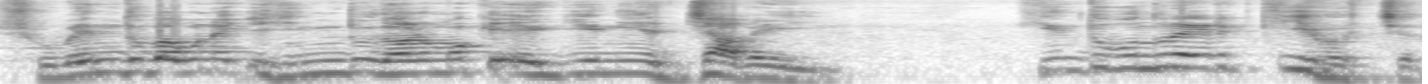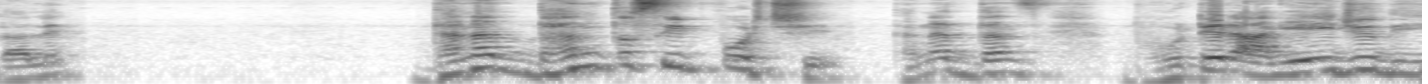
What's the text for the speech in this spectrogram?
শুভেন্দুবাবু নাকি হিন্দু ধর্মকে এগিয়ে নিয়ে যাবেই? কিন্তু বন্ধুরা, এটা কি হচ্ছে তাহলে? ধানাধান তো সিট পড়ছে। ধানাধান ভোটের আগেই যদি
